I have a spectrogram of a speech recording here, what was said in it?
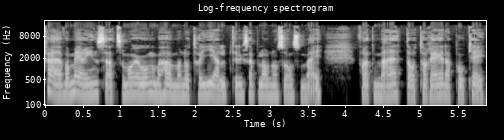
kräver mer insatser. Många gånger behöver man då ta hjälp till exempel av någon sån som mig för att mäta och ta reda på okej, okay,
